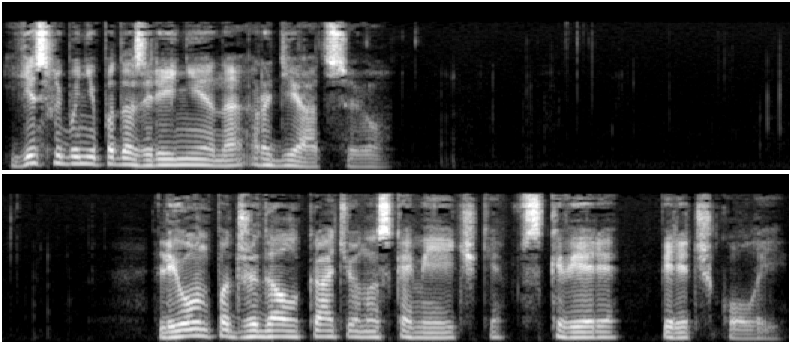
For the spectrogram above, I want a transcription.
если бы не подозрение на радиацию. Леон поджидал Катю на скамеечке в сквере перед школой.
